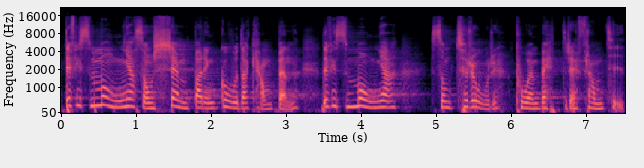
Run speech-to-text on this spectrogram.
Det finns många som kämpar den goda kampen. Det finns många som tror på en bättre framtid.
